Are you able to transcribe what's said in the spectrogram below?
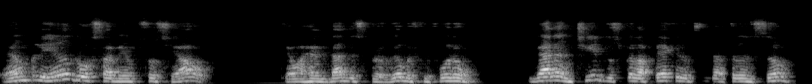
É ampliando o orçamento social, que é uma realidade desses programas que foram garantidos pela PEC da transição,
